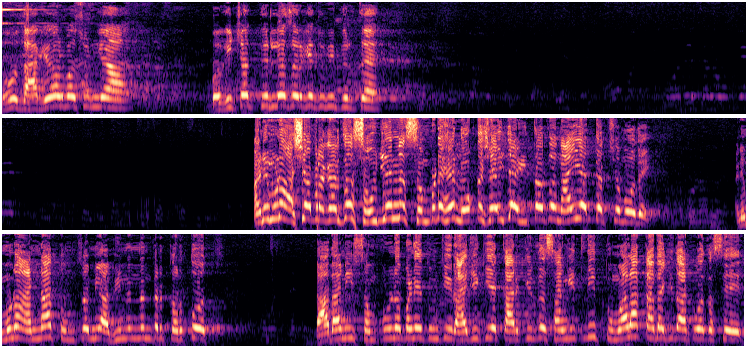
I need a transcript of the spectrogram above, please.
हो जागेवर बसून घ्या. बगीच्यात फिरल्यासारखे तुम्ही फिरताय. आणि म्हणून अशा प्रकारचं सौजन्य संपणं हे लोकशाहीच्या हिताचं नाही अध्यक्ष महोदय. आणि म्हणून अण्णा तुमचं मी अभिनंदन तर करतोच. दादानी संपूर्णपणे तुमची राजकीय कारकीर्द सांगितली. तुम्हाला कदाचित आठवत असेल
